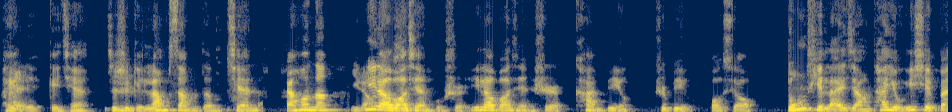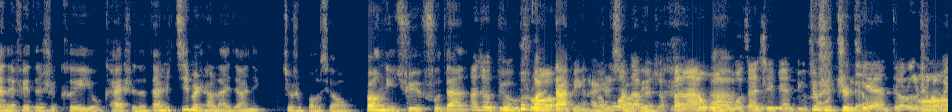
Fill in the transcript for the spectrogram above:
赔给钱，这是给 lump sum 的钱。然后呢，医疗保险不是，医疗保险是看病治病报销。总体来讲，它有一些 benefit 是可以有 cash 的，但是基本上来讲，你就是报销，帮你去负担。那就比如说，不管大病还是小病，本来我我在这边，比如说我今天得了个肠胃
